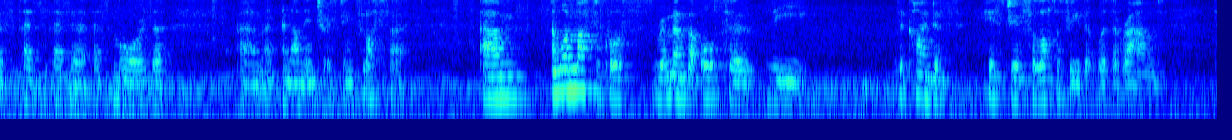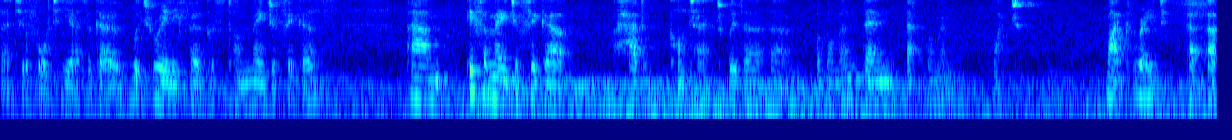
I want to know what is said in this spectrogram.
as, as, as, a, as More, as a, um, an, uninteresting philosopher. Um, and one must, of course, remember also the, the kind of history of philosophy that was around 30 or 40 years ago, which really focused on major figures. Um, if a major figure had contact with a, a woman, then that woman might, might rate a, a,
